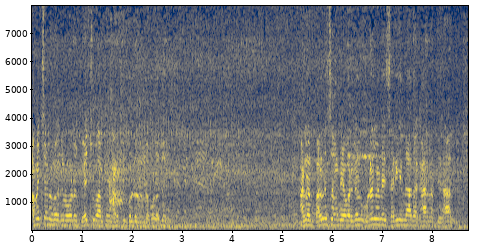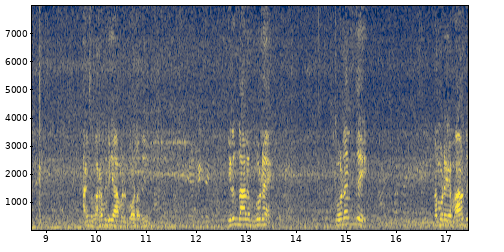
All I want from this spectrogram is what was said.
அமைச்சர் அவர்களோடு பேச்சுவார்த்தை நடத்தி கொண்டிருந்த பொழுது அண்ணன் பழனிசாமி அவர்கள் உடல்நிலை சரியில்லாத காரணத்தினால் அங்கு வர முடியாமல் போனது. இருந்தாலும் கூட தொடர்ந்து நம்முடைய மாவட்ட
